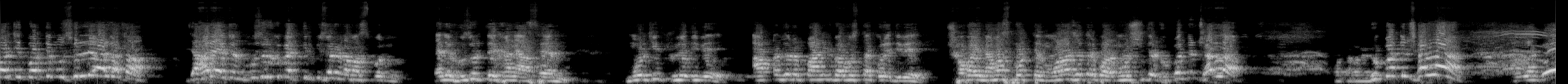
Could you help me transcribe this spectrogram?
মসজিদ ভর্তি মুসল্লি হওয়ার কথা। যাহারে একজন বুজুর্গ ব্যক্তির পিছনে নামাজ পড়ব তাহলে হুজুর তো এখানে আছেন। মসজিদ খুলে দিবে। আপনার জন্য পানির ব্যবস্থা করে দিবে। সবাই নামাজ পড়তে মোনাজাতের পর মসজিদে ঢুকবেন তো ইনশাআল্লাহ? কথা বলেন, ঢুকবেন তো ইনশাআল্লাহ? আল্লাহ গো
